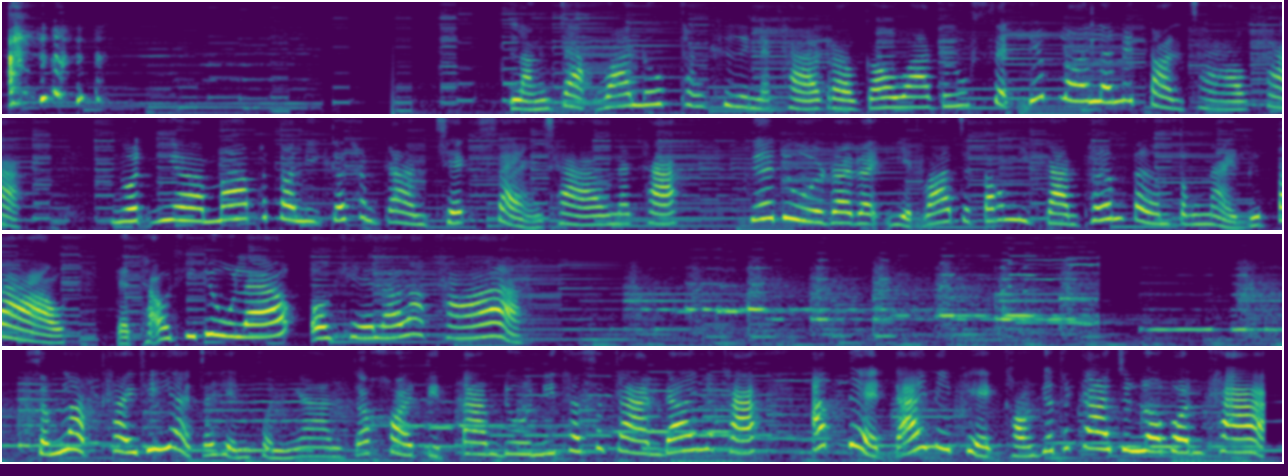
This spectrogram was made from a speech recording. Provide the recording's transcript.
หลังจากวาดรูปทั้งคืนนะคะ เราก็วาดรูปเสร็จเรียบร้อยแล้วในตอนเช้าค่ะ งดงามมากเพราะตอนนี้ก็ทำการเช็คแสงเช้านะคะ เพื่อดูรายละเอียดว่าจะต้องมีการเพิ่มเติมตรงไหนหรือเปล่า แต่เท่าที่ดูแล้วโอเคแล้วล่ะค่ะสำหรับใครที่อยากจะเห็นผลงานก็คอยติดตามดูนิทรรศการได้นะคะ อัปเดตได้ในเพจของยศการจุลโลบนค่ะ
